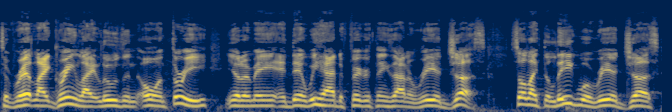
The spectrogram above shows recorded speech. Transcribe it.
to red light, green light, losing 0 and 3, you know what I mean? And then we had to figure things out and readjust. So like the league will readjust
